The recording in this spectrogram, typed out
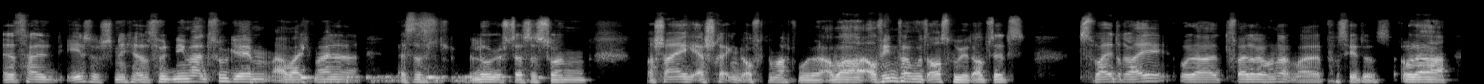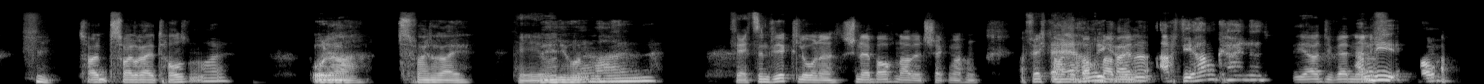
es ist halt ethisch nicht. Also es wird niemand zugeben, aber ich meine, es ist logisch, dass es schon wahrscheinlich erschreckend oft gemacht wurde. Aber auf jeden Fall wurde es ausprobiert, ob es jetzt zwei, drei oder zwei, dreihundert Mal passiert ist. Oder hm. zwei, zwei, dreitausend Mal. Oder ja. zwei, drei Millionen Mal. Vielleicht sind wir Klone. Schnell Bauchnabelcheck machen. Aber vielleicht kann man äh, haben die keine? Ach, die haben keine? Ja, die werden haben ja nicht, die, oh. ab,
